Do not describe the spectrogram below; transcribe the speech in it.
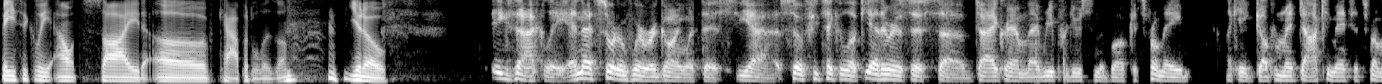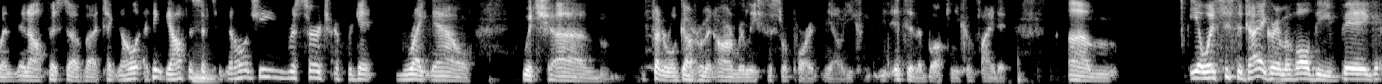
basically outside of capitalism. you know, Exactly. And that's sort of where we're going with this. Yeah. So if you take a look, yeah, there is this uh, diagram that I reproduced in the book. It's from a like a government document. It's from an, an office of uh, technology. I think the Office mm. of Technology Research. I forget right now which um, federal government arm released this report. You know, you can it's in a book and you can find it. Um, you know, it's just a diagram of all the big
